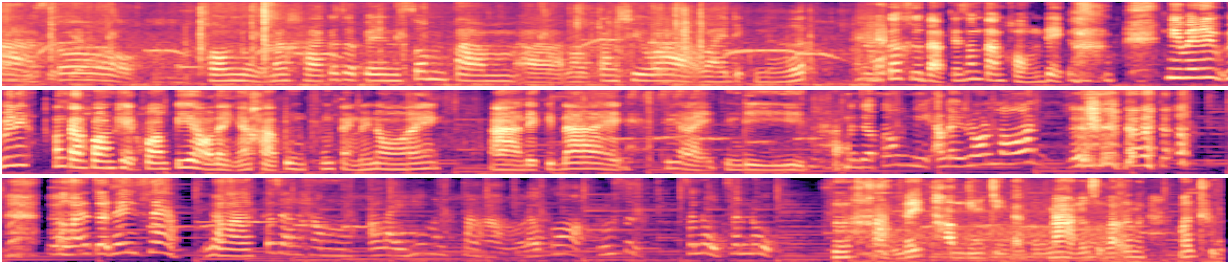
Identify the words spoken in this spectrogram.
ค่ะก็ของหนูนะคะก็จะเป็นส้มตำอ่าเราตั้งชื่อว่าวัยเด็กเนิร์ดก็คือแบบเป็นส้มตำของเด็ก ที่ไม่ได้ไม่ได้ต้องการความเผ็ดความเปรี้ยวอะไรอย่างเงี้ยค่ะปรุงปรุงแต่งน้อยๆอ่า เด็กกินได้ที่ใหญ่กินดีค่ะ มันจะต้องมีอะไรร้อนๆ นะคะจะได้แซ่บนะคะ ก็จะทำอะไรที่มันต่าง แล้วก็รู้สึกสนุกสนุก คือหันได้ทำจริงๆแบบตรงหน้ารู้สึกว่าเออมันถึง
